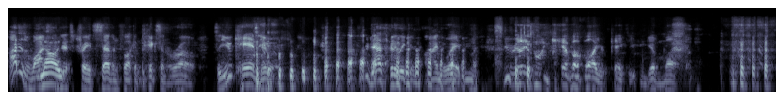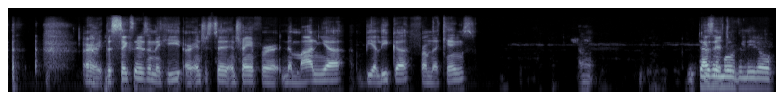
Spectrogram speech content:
I just watched No. the Nets trade seven fucking picks in a row, so you can do it. you definitely can find a way. You, you really just want to give up all your picks, you can give them up. All right. The Sixers and the Heat are interested in trading for Nemanja Bjelica from the Kings. I don't. doesn't there move the needle.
